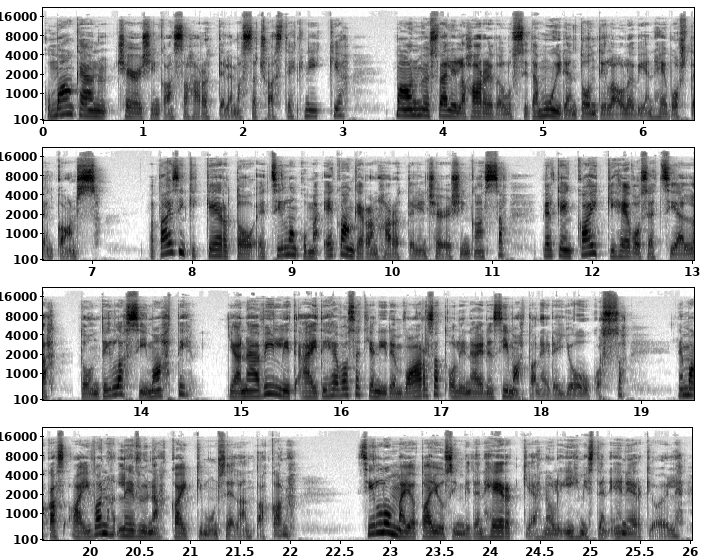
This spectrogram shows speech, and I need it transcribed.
Kun mä oon käynyt Cherishin kanssa harjoittelemassa trust-tekniikkiä, mä oon myös välillä harjoitellut sitä muiden tontilla olevien hevosten kanssa. Mä taisinkin kertoa, että silloin kun mä ekan kerran harjoittelin Cherishin kanssa, melkein kaikki hevoset siellä tontilla simahti, ja nämä villit äitihevoset ja niiden varsat oli näiden simahtaneiden joukossa. Ne makas aivan levynä kaikki mun selän takana. Silloin mä jo tajusin, miten herkkiä ne oli ihmisten energioille –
